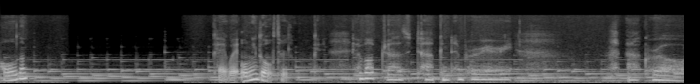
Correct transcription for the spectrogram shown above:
All of them? Okay, wait, let me go through them. Okay. Hip hop, jazz, tap, contemporary, acro,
